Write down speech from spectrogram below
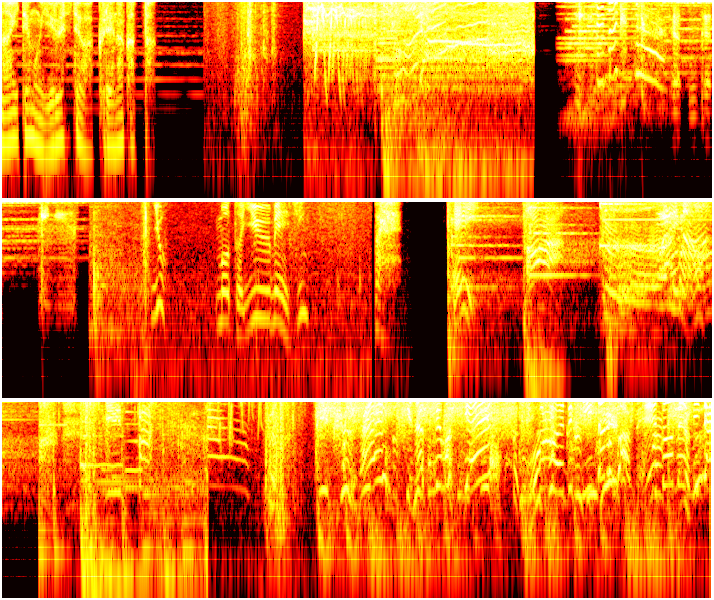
泣いても許してはくれなかった。よ元有名人。えいああくらい。弾けなくても僕はで弾いたのか。ベートーベンみたい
